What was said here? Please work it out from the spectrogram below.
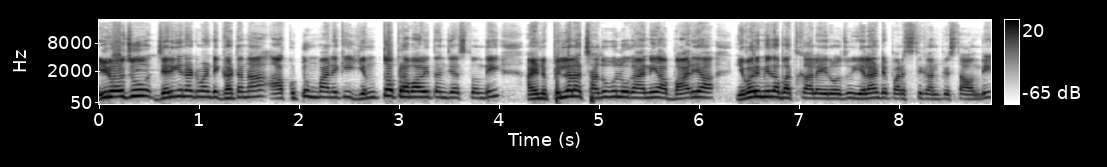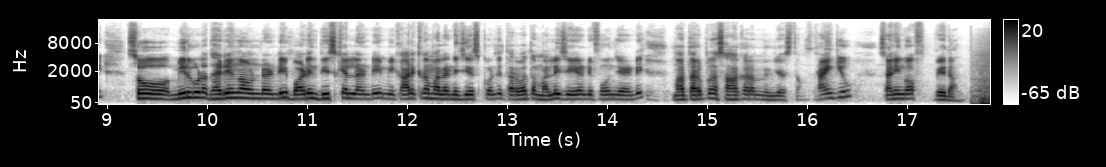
ఈరోజు జరిగినటువంటి ఘటన ఆ కుటుంబానికి ఎంతో ప్రభావితం చేస్తుంది. అండ్ పిల్లల చదువులు కానీ ఆ భార్య ఎవరి మీద బతకాలి ఈరోజు ఎలాంటి పరిస్థితి కనిపిస్తూ ఉంది? సో మీరు కూడా ధైర్యంగా ఉండండి. బాడీని తీసుకెళ్ళండి మీ కార్యక్రమాలన్నీ చేసుకోండి తర్వాత మళ్ళీ చేయండి ఫోన్ చేయండి. మా తరపున సహకారం మేము చేస్తాం. Thank you signing off Vedant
